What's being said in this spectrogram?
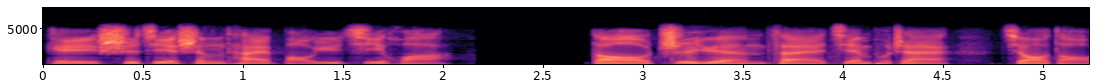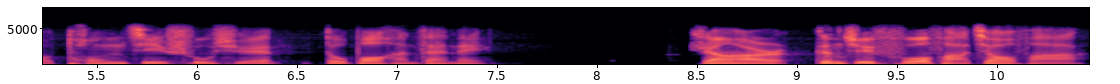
给世界生态保育计划。到志愿在柬埔寨教导同济数学都包含在内。然而，根据佛法教法，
